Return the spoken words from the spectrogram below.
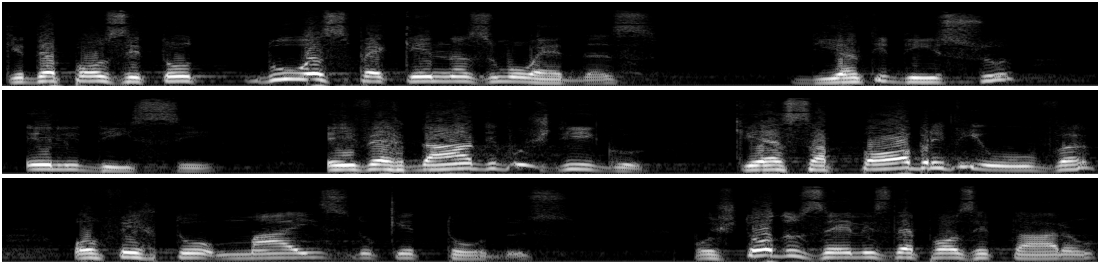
que depositou duas pequenas moedas. Diante disso, ele disse: Em verdade vos digo que essa pobre viúva ofertou mais do que todos, pois todos eles depositaram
